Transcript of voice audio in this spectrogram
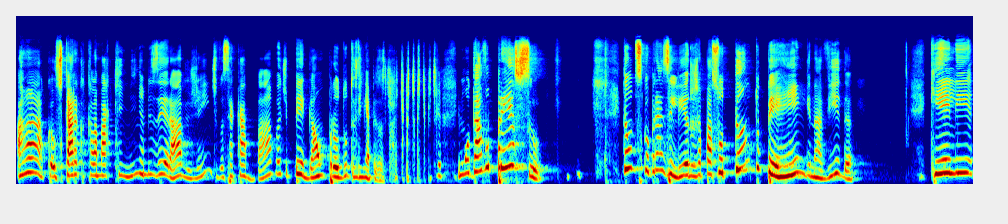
Ah, os caras com aquela maquininha miserável. Gente, você acabava de pegar um produto, vinha a pessoa e mudava o preço. Então, diz que o brasileiro já passou tanto perrengue na vida que ele,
